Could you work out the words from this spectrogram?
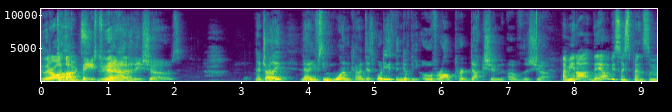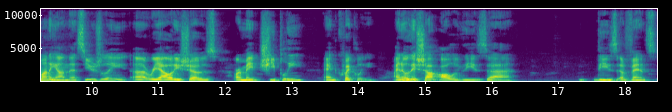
They're all dog-based Yeah. reality shows. Now, Charlie, now you've seen one contest. What do you think of the overall production of the show? I mean, uh, they obviously spent some money on this. Usually, uh, reality shows are made cheaply and quickly. I know they shot all of these uh, these events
